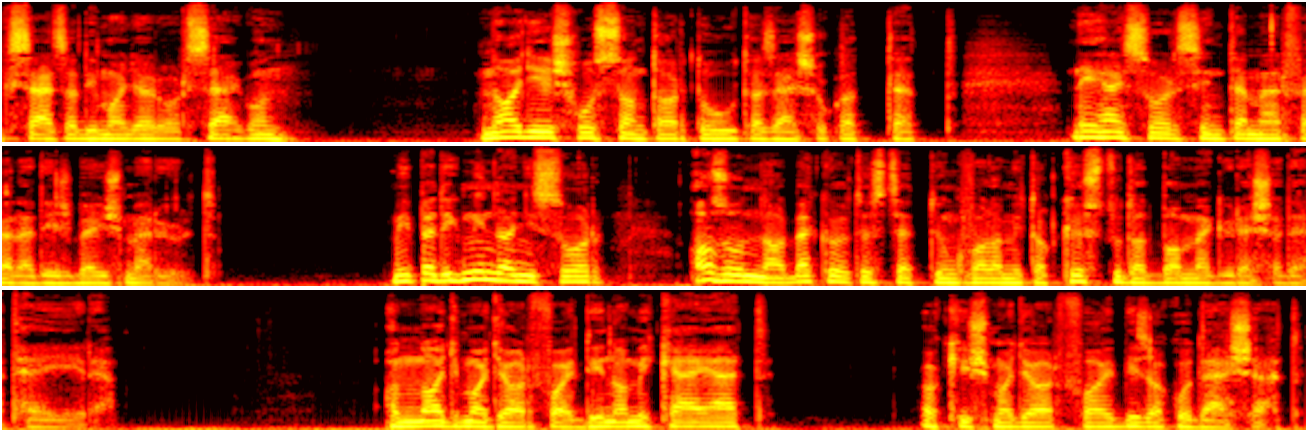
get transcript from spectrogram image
századi Magyarországon. Nagy és hosszantartó utazásokat tett, néhányszor szinte már feledésbe is merült. Mi pedig mindannyiszor azonnal beköltöztettünk valamit a köztudatban megüresedett helyére. A nagy magyar faj dinamikáját, a kis magyar faj bizakodását,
